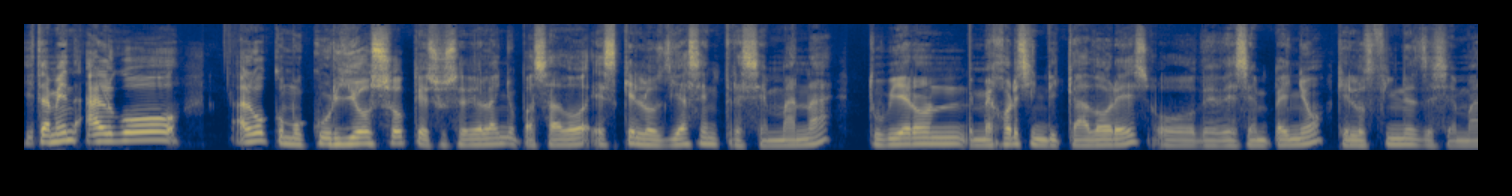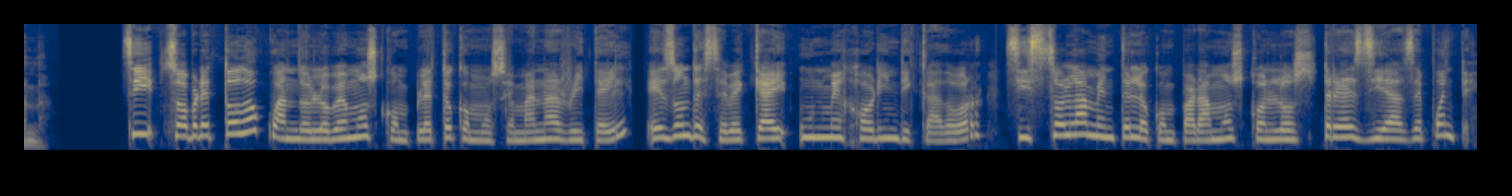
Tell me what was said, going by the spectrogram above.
Y también algo, algo como curioso que sucedió el año pasado es que los días entre semana tuvieron mejores indicadores o de desempeño que los fines de semana. Sí, sobre todo cuando lo vemos completo como semana retail, es donde se ve que hay un mejor indicador si solamente lo comparamos con los tres días de puente.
